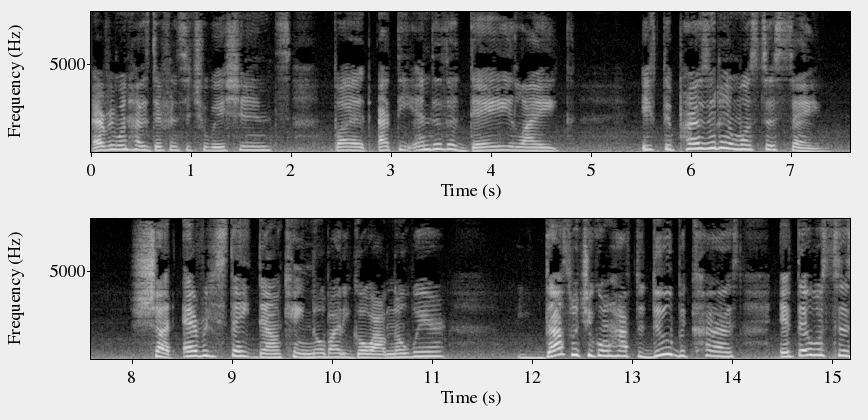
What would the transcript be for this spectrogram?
everyone has different situations, but at the end of the day, like if the president wants to say shut every state down, can't nobody go out nowhere that's what you're gonna have to do because if there was to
